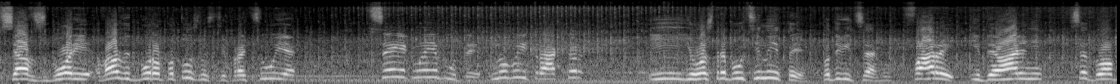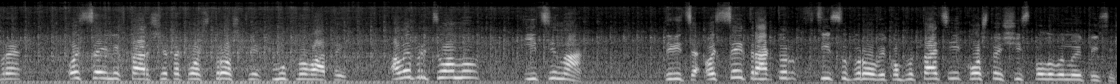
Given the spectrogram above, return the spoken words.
вся в зборі, вал відбору потужності працює. Все як має бути. Новий трактор. І його ж треба оцінити. Подивіться, фари ідеальні, все добре. Ось цей ліхтар ще також трошки мутноватий. Але при цьому і ціна. Дивіться, ось цей трактор в цій суперовій комплектації коштує 6,5 тисяч.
